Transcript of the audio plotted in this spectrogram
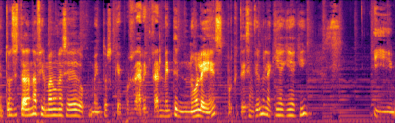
Entonces te dan a firmar una serie de documentos que pues realmente no lees, porque te dicen fírmele aquí, aquí, aquí. Y,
